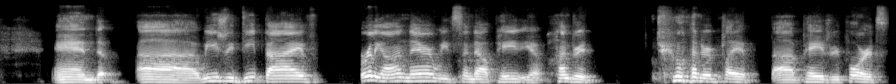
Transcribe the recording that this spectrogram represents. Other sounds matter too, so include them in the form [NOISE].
and uh, we usually deep dive early on there. We'd send out page, you know, 100, [LAUGHS] 200 play, uh, page reports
